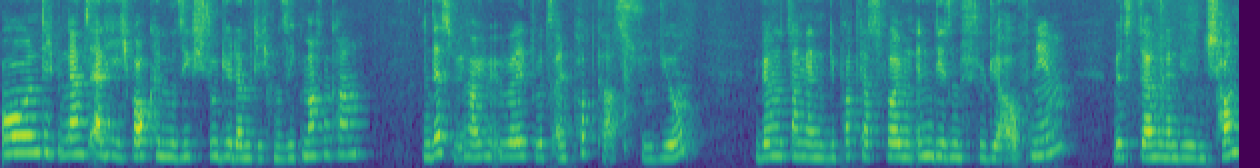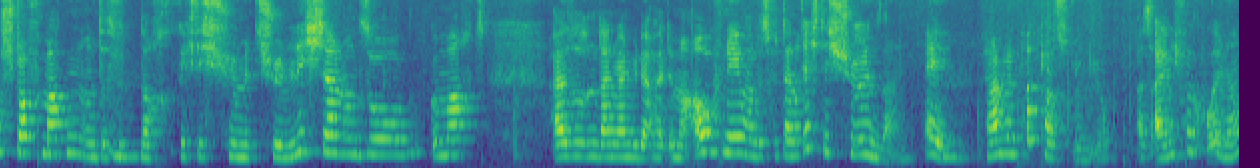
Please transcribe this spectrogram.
Und ich bin ganz ehrlich, ich brauche kein Musikstudio, damit ich Musik machen kann. Und deswegen habe ich mir überlegt, wird es ein Podcast-Studio. Wir werden sozusagen dann die Podcast-Folgen in diesem Studio aufnehmen. Mit sozusagen dann diesen Schaumstoffmatten und das wird noch richtig schön mit schönen Lichtern und so gemacht. Also und dann werden wir da halt immer aufnehmen und es wird dann richtig schön sein. Ey, da haben wir ein Podcast-Studio. Das ist eigentlich voll cool, ne?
